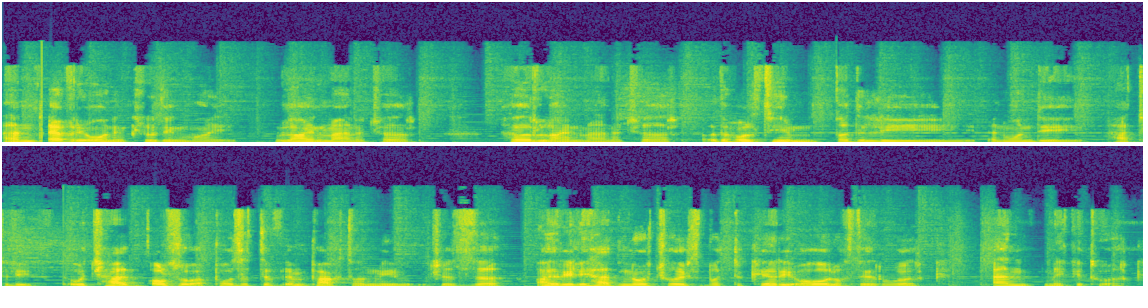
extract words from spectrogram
And everyone, including my line manager, her line manager, the whole team suddenly in one day had to leave, which had also a positive impact on me, which is uh, I really had no choice but to carry all of their work and make it work.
